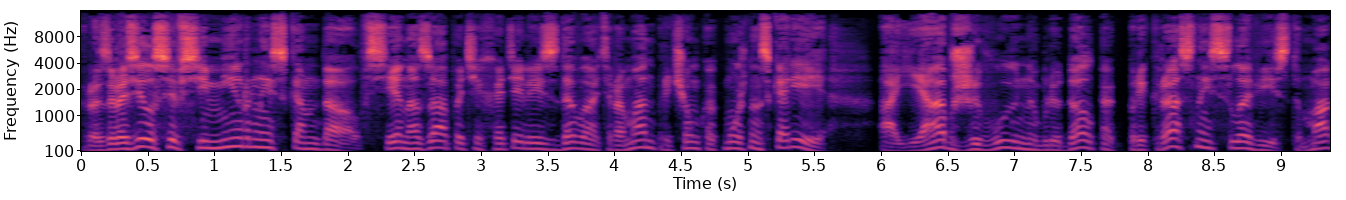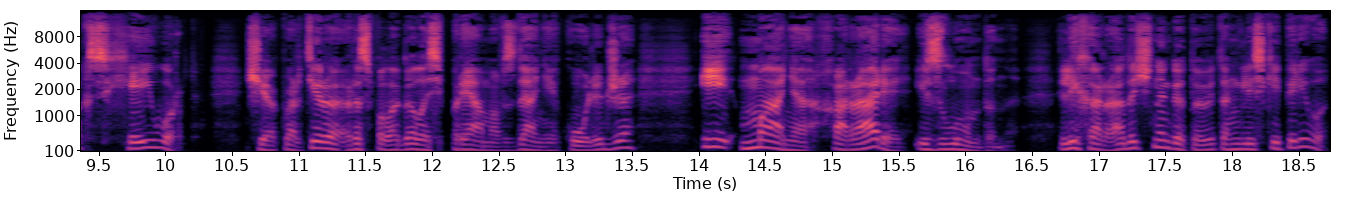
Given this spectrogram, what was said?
Разразился всемирный скандал, все на Западе хотели издавать роман, причем как можно скорее, а я вживую наблюдал, как прекрасный славист Макс Хейворд чья квартира располагалась прямо в здании колледжа, и Маня Харари из Лондона лихорадочно готовит английский перевод.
